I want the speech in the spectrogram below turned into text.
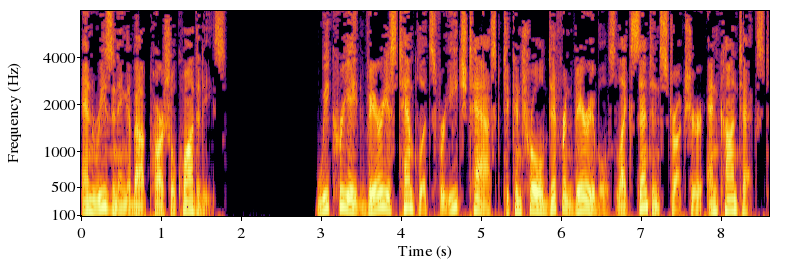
and reasoning about partial quantities. We create various templates for each task to control different variables like sentence structure and context.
